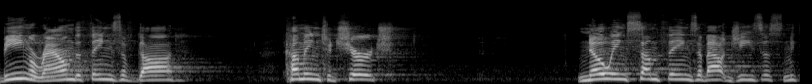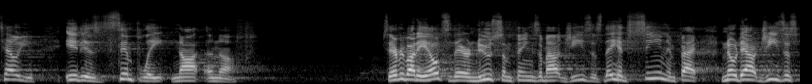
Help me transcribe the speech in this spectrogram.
Being around the things of God, coming to church, knowing some things about Jesus, let me tell you, it is simply not enough. See, everybody else there knew some things about Jesus. They had seen, in fact, no doubt, Jesus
